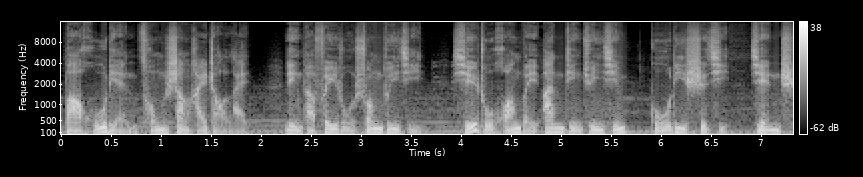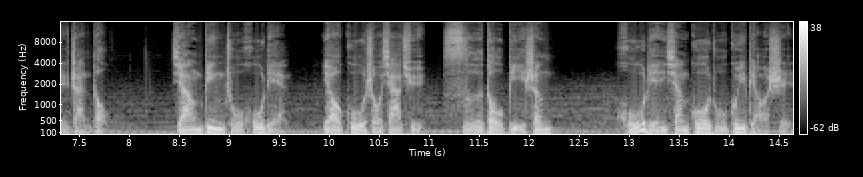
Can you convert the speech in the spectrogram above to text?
把胡琏从上海找来，令他飞入双堆集，协助黄维安定军心，鼓励士气，坚持战斗。蒋并主胡琏要固守下去，死斗必生。胡琏向郭汝瑰表示：“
